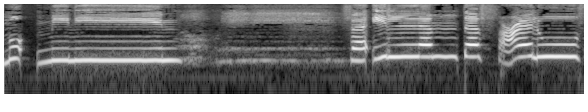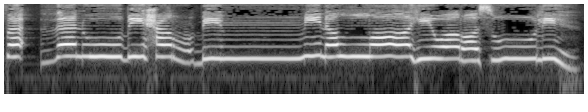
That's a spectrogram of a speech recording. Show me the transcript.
مؤمنين. فإن لم تفعلوا فأذنوا بحرب من الله ورسوله.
